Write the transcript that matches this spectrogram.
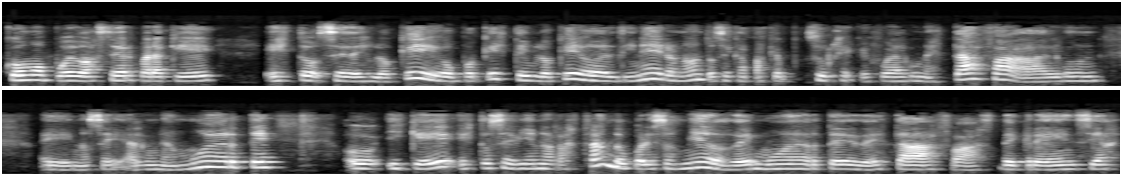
¿Cómo puedo hacer para que esto se desbloquee o por qué este bloqueo del dinero, ¿no? Entonces capaz que surge que fue alguna estafa, algún, eh, no sé, alguna muerte, y que esto se viene arrastrando por esos miedos de muerte, de estafas, de creencias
